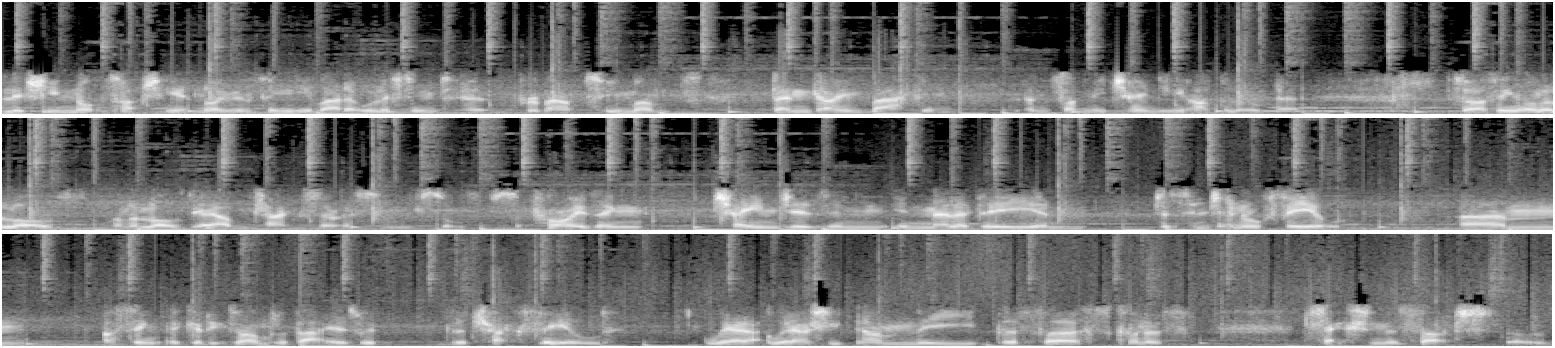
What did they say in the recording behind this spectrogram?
literally not touching it, not even thinking about it or listening to it for about two months, then going back and, and suddenly changing it up a little bit. So I think on a lot of on a lot of the album tracks there are some sort of surprising changes in, in melody and just in general feel. Um, I think a good example of that is with the track Field. We we actually done the the first kind of section as such of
